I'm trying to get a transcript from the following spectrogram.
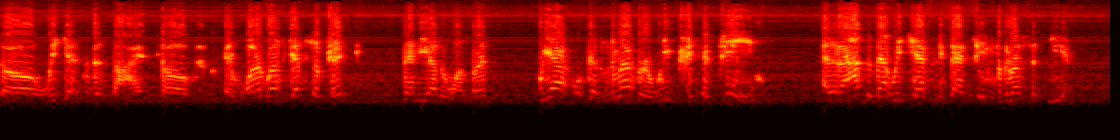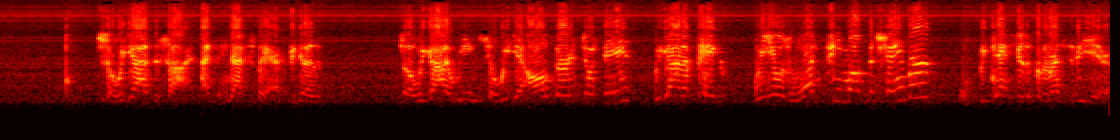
So we get to decide. So if one of us gets to pick, then the other one. But we have because remember we pick a team, and then after that we can't pick that team for the rest of the year. So we gotta decide. I think that's fair because so we gotta we so we get all 32 teams. We gotta pick. We use one team off the chamber. We can't use it for the rest of the year.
